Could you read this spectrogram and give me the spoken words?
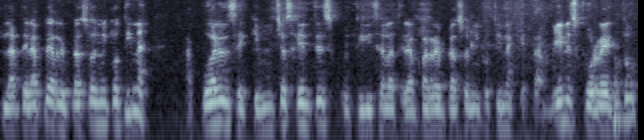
la, terapia de reemplazo de nicotina. Acuérdense que muchas gentes utilizan la terapia de reemplazo de nicotina, que también es correcto,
